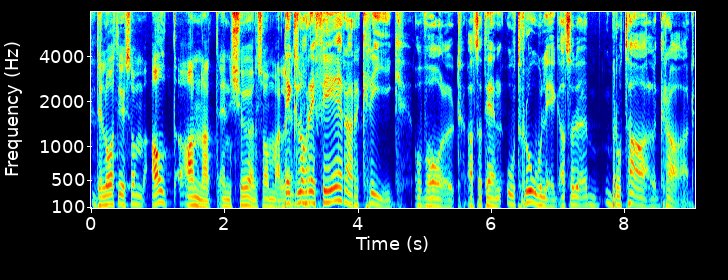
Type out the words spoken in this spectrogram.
Det låter ju som allt annat än skön Det sommarläsning. glorifierar krig och våld, alltså till en otrolig, alltså brutal grad.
